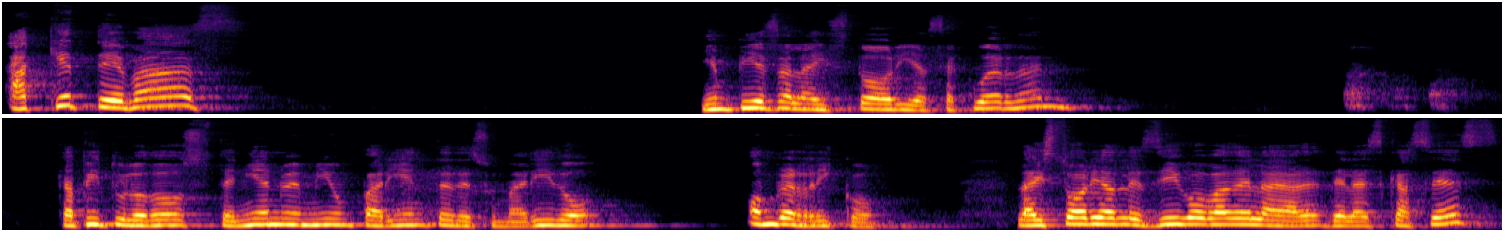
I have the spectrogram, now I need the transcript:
¿A qué te vas? Y empieza la historia, ¿se acuerdan? Capítulo 2, tenía Noemí un pariente de su marido, hombre rico. La historia, les digo, va de la, de la escasez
